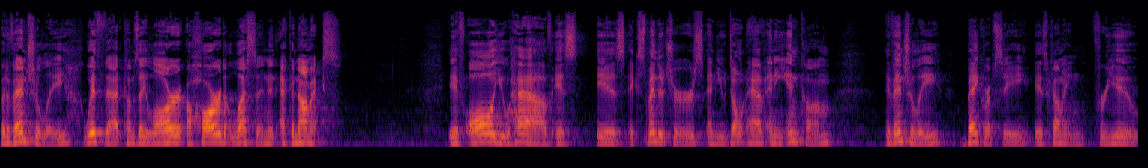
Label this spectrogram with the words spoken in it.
But eventually, with that comes a, lar- a hard lesson in economics. If all you have is, is expenditures and you don't have any income, eventually bankruptcy is coming for you.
